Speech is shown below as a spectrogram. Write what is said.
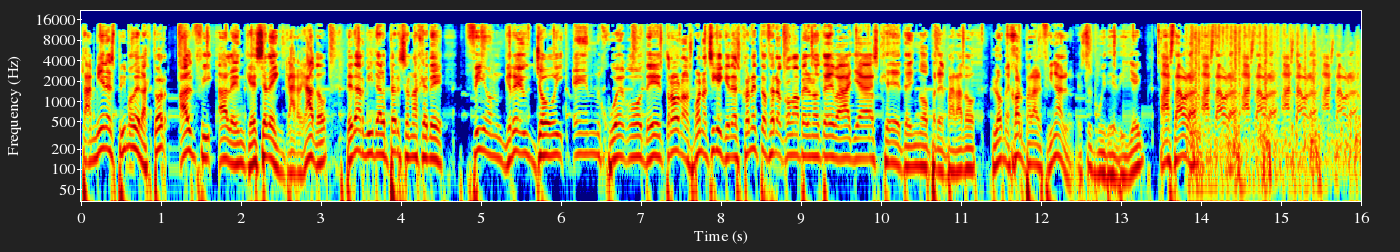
También es primo del actor Alfie Allen, que es el encargado de dar vida al personaje de Theon Greyjoy en Juego de Tronos. Bueno, chiqui, que desconecto cero pero no te vayas, que tengo preparado lo mejor para el final. Esto es muy de DJ. Hasta ahora, hasta ahora, hasta ahora, hasta ahora, hasta ahora,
